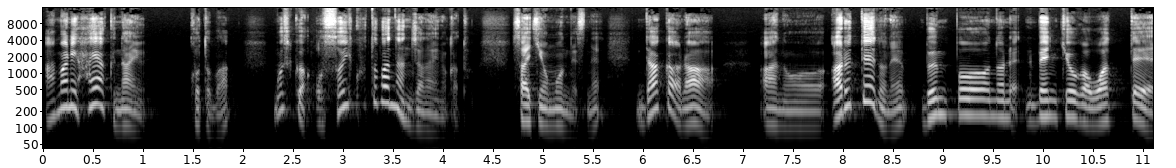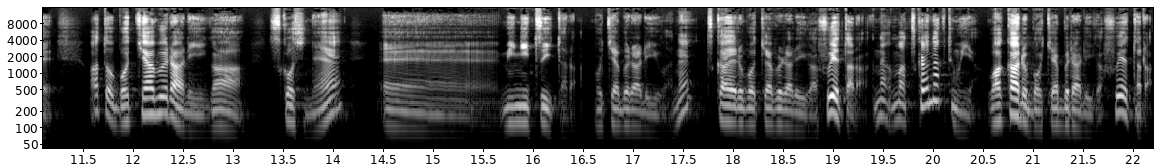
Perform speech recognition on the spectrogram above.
あまり早くない言葉もしくは遅い言葉なんじゃないのかと最近思うんですね。だからあのある程度ね文法の勉強が終わってあとボキャブラリーが少しね、えー、身についたらボキャブラリーがね使えるボキャブラリーが増えたら、ね、まあ使えなくてもいいや分かるボキャブラリーが増えたら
